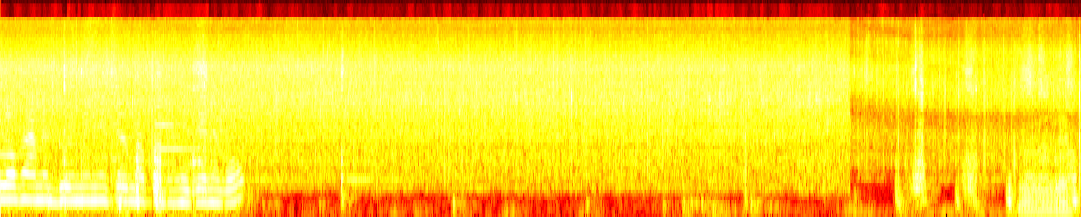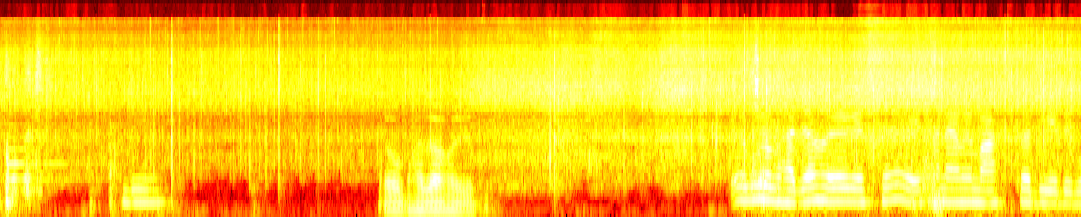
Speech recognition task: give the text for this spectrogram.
এগুলোকে আমি দুই মিনিটের মতো ভেজে নেব। ভাজা হয়ে গেছে। এগুলো ভাজা হয়ে গেছে এখানে আমি মাছটা দিয়ে দেব।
